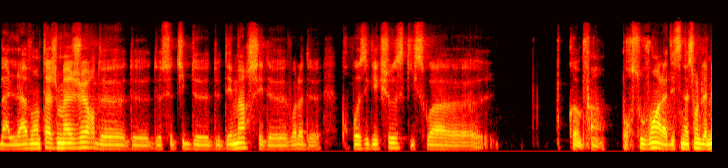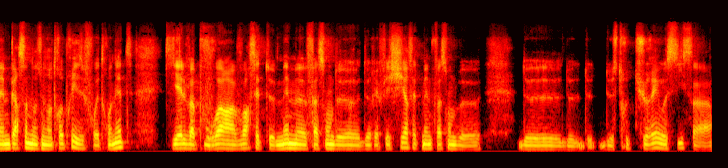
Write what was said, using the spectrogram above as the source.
bah, l'avantage majeur de, de, ce type de, démarche, c'est de, voilà, de proposer quelque chose qui soit euh, comme, enfin, pour souvent à la destination de la même personne dans une entreprise, il faut être honnête, qui elle va pouvoir avoir cette même façon de, réfléchir, cette même façon de, de, structurer aussi sa,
